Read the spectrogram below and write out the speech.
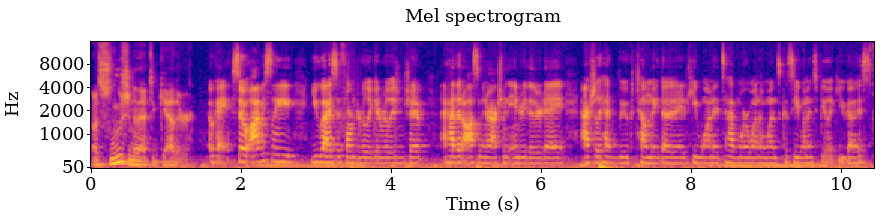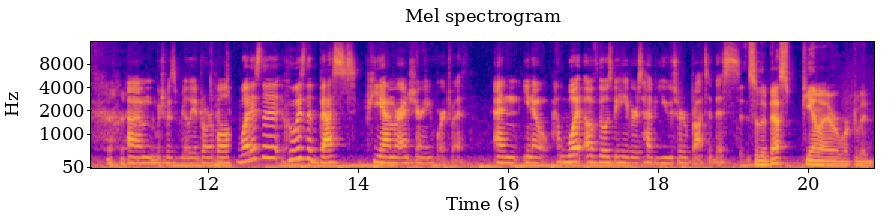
a solution to that together. Okay, so obviously you guys have formed a really good relationship. I had that awesome interaction with Andrew the other day. I actually had Luke tell me the other day that he wanted to have more one-on-ones because he wanted to be like you guys, um, which was really adorable. What is the who is the best PM or engineer you've worked with? And you know, what of those behaviors have you sort of brought to this? so the best PM I ever worked with,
